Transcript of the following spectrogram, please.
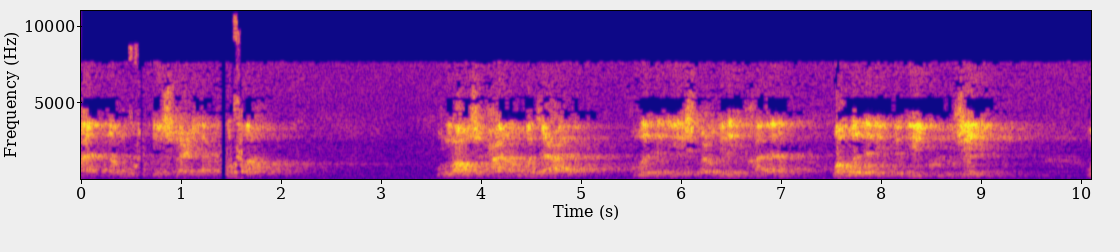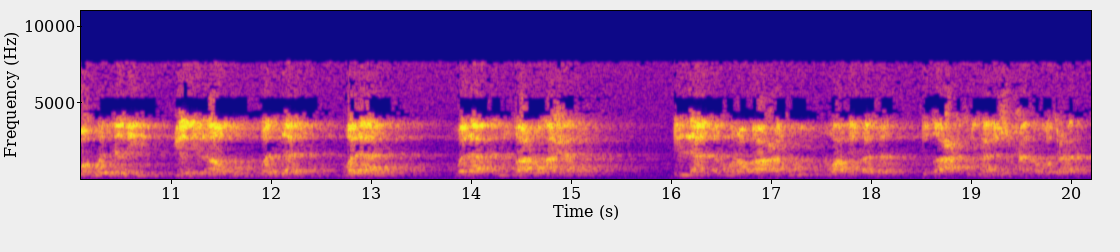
أنه يشفع إلى من الله والله سبحانه يشفع إليه الخلائق وهو الذي بيده كل شيء وهو الذي بيده الأمر والنهي ولا ولا يطاع أحد إلا أن تكون طاعته موافقة لطاعة الله سبحانه وتعالى.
